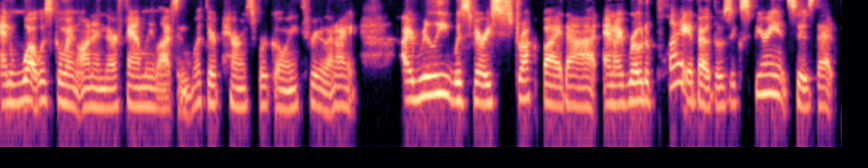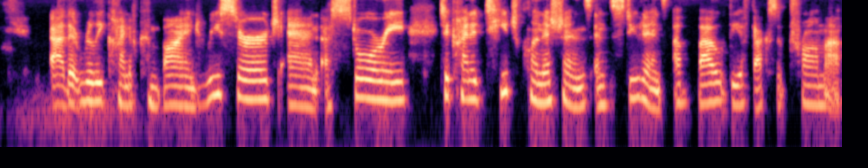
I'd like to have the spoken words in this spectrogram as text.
and what was going on in their family lives and what their parents were going through and i i really was very struck by that and i wrote a play about those experiences that uh, that really kind of combined research and a story to kind of teach clinicians and students about the effects of trauma.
